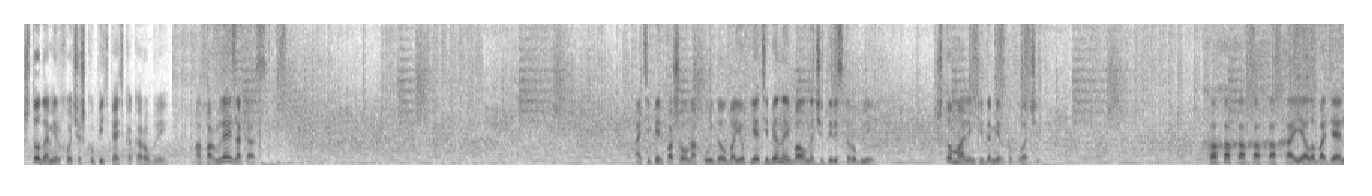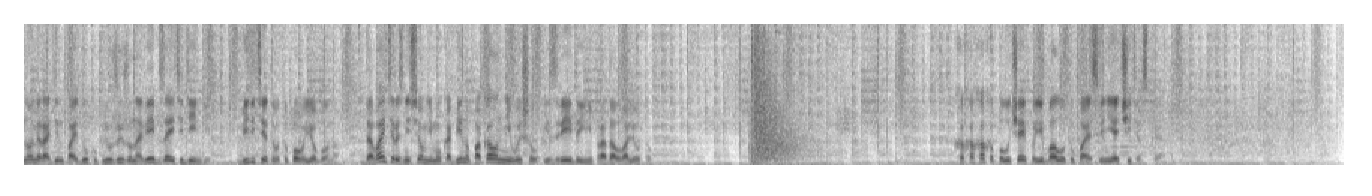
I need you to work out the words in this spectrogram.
Что, Дамир, хочешь купить 5 кака рублей? Оформляй заказ. А теперь пошел на хуй, долбоёб, я тебя наебал на 400 рублей. Что маленький Дамирка плачет? Ха-ха-ха-ха-ха-ха, я лободяй номер один пойду куплю жижу на вейп за эти деньги. Видите этого тупого ёблана? Давайте разнесем ему кабину, пока он не вышел из рейда и не продал валюту. Ха-ха-ха-ха, получай поебалу, тупая свинья читерская.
